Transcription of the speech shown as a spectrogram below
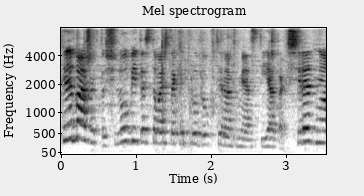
Chyba, że ktoś lubi testować takie produkty, natomiast ja tak średnio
